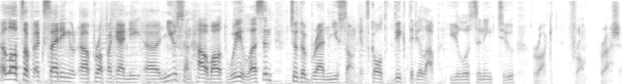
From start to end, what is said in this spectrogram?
lots of exciting uh, Propagandhi uh, news, and how about we listen to the brand new song? It's called Victory Lap. You're listening to Rocket from Russia.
